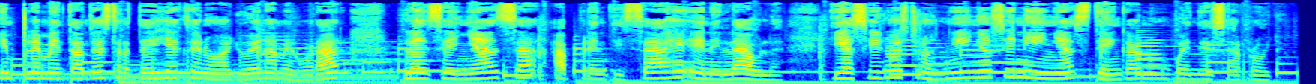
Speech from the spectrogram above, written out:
implementando estrategias que nos ayuden a mejorar la enseñanza, aprendizaje en el aula y así nuestros niños y niñas tengan un buen desarrollo.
